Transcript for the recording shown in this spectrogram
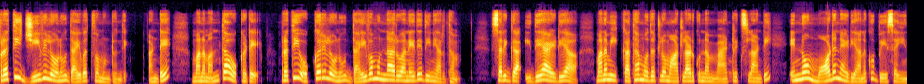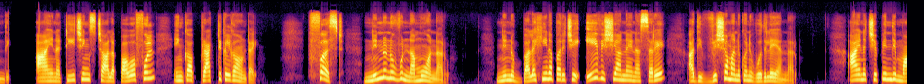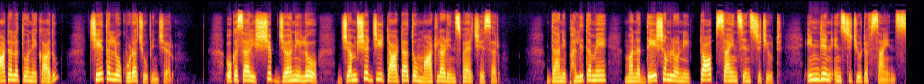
ప్రతి జీవిలోనూ దైవత్వం ఉంటుంది. అంటే మనమంతా ఒక్కటే. ప్రతి ఒక్కరిలోనూ దైవమున్నారు అనేదే దీని అర్థం. సరిగ్గా ఇదే ఐడియా మనం ఈ కథ మొదట్లో మాట్లాడుకున్న మ్యాట్రిక్స్ లాంటి ఎన్నో మోడర్న్ ఐడియానకు బేస్ అయ్యింది. ఆయన టీచింగ్స్ చాలా పవర్ఫుల్ ఇంకా ప్రాక్టికల్గా ఉంటాయి. ఫస్ట్ నిన్ను నువ్వు నమ్ము అన్నారు. నిన్ను బలహీనపరిచే ఏ విషయాన్నైనా సరే అది విషమనుకొని వదిలేయన్నారు ఆయన చెప్పింది మాటలతోనే కాదు చేతల్లో కూడా చూపించారు. ఒకసారి షిప్ జర్నీలో జంషెడ్జీ టాటాతో మాట్లాడి ఇన్స్పైర్ చేశారు. దాని ఫలితమే మన దేశంలోని top science institute Indian Institute of Science.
